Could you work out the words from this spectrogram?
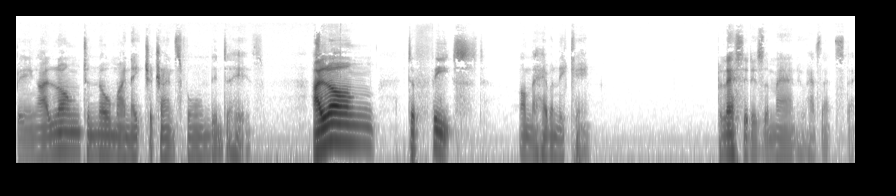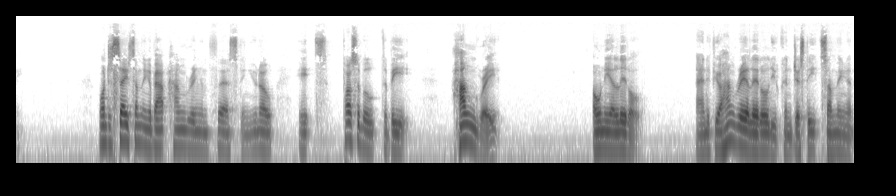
being. I long to know my nature transformed into his. I long to feast on the heavenly King. Blessed is the man who has that state. I want to say something about hungering and thirsting. You know, it's possible to be hungry only a little. And if you're hungry a little, you can just eat something and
